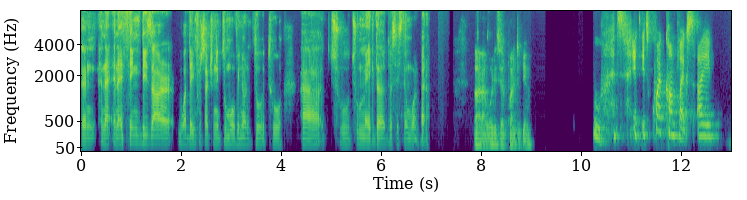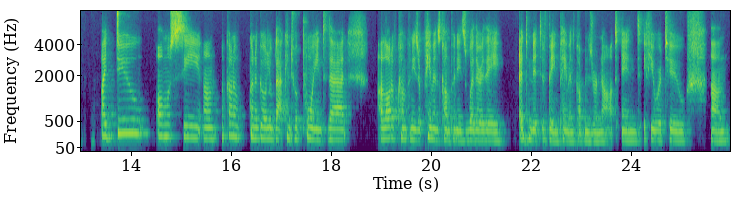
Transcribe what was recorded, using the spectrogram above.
and and I, and I think these are what the infrastructure need to move in order to to uh, to to make the the system work better Laura, what is your point of view Ooh, it's it, it's quite complex. I I do almost see. Um, I'm kind of going to go a little back into a point that a lot of companies are payments companies, whether they admit of being payment companies or not. And if you were to um,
